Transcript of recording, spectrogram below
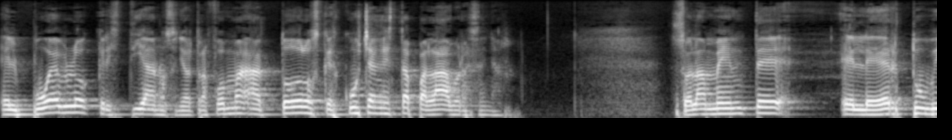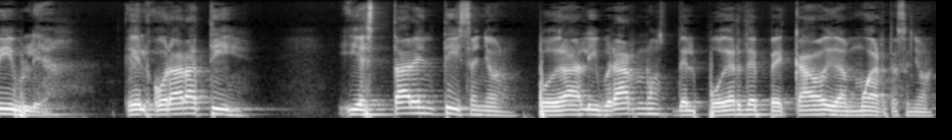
el pueblo cristiano, Señor. Transforma a todos los que escuchan esta palabra, Señor. Solamente el leer tu Biblia, el orar a ti y estar en ti, Señor, podrá librarnos del poder del pecado y de muerte, Señor.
